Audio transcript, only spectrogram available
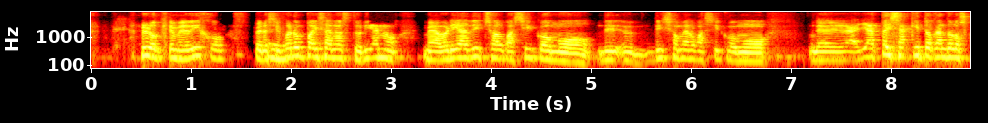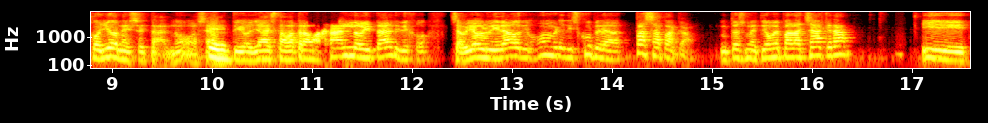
lo que me dijo, pero si fuera un paisano asturiano me habría dicho algo así como, díxome algo así como, eh, ya estáis aquí tocando los collones y tal, ¿no? O sea, el tío ya estaba trabajando y tal, y dijo, se había olvidado, dijo, hombre, disculpe, pasa para acá. Entonces metióme para la chacra y,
